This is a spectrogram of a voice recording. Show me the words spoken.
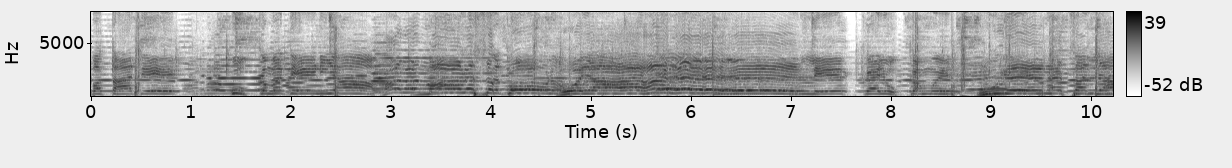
बता दे हुक्म देनिया। मानस कौन होया रे ले कई हुक्म पूरे न चला।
